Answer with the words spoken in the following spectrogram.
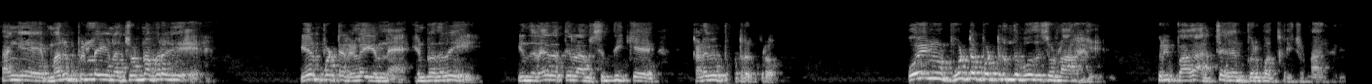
அங்கே மறுப்பில்லை என சொன்ன பிறகு ஏற்பட்ட நிலை என்ன என்பதனை இந்த நேரத்தில் நாம் சிந்திக்க கடமைப்பட்டிருக்கிறோம். கோயில்கள் பூட்டப்பட்டிருந்த போது சொன்னார்கள் குறிப்பாக அர்ச்சக பெருமக்கள் சொன்னார்கள்.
